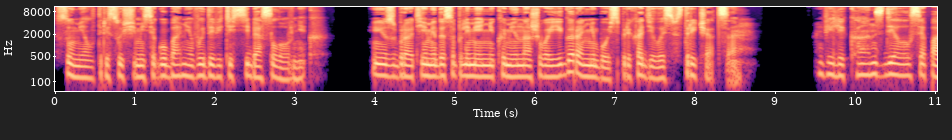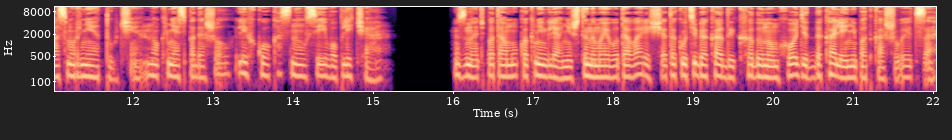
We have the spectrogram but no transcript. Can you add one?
сумел трясущимися губами выдавить из себя словник. «И с братьями да соплеменниками нашего Игора, небось, приходилось встречаться». Великан сделался пасмурнее тучи, но князь подошел, легко коснулся его плеча. «Знать потому, как не глянешь ты на моего товарища, так у тебя кадык ходуном ходит, да колени подкашивается»,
